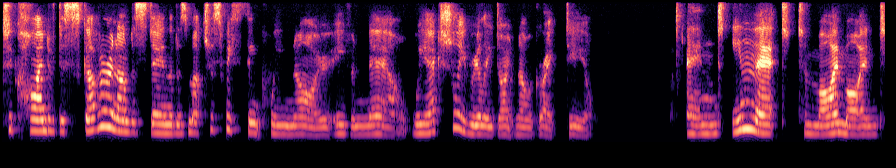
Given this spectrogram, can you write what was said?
to kind of discover and understand that as much as we think we know, even now, we actually really don't know a great deal. And in that, to my mind,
